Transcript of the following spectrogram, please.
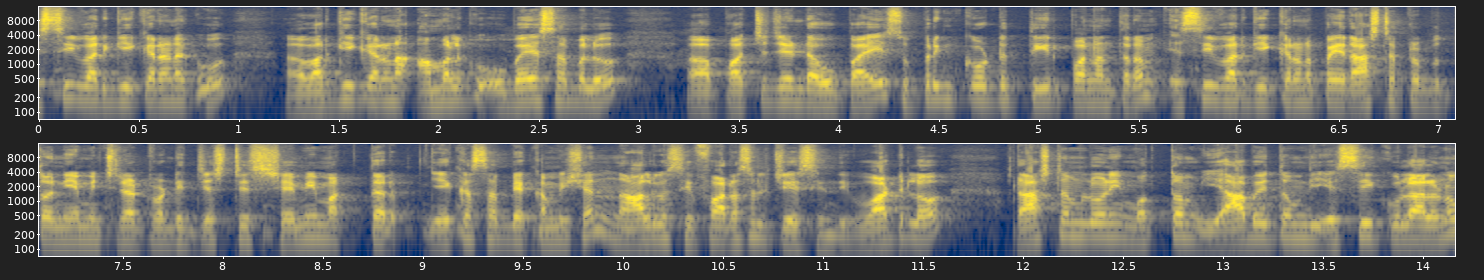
ఎస్సీ వర్గీకరణకు వర్గీకరణ అమలుకు ఉభయ సభలు పచ్చజెండా ఊపాయి. సుప్రీంకోర్టు తీర్పు అనంతరం ఎస్సీ వర్గీకరణపై రాష్ట్ర ప్రభుత్వం నియమించినటువంటి జస్టిస్ షమీమ్ అఖ్తర్ ఏకసభ్య కమిషన్ నాలుగు సిఫారసులు చేసింది. వాటిలో రాష్ట్రంలోని మొత్తం యాభై తొమ్మిది ఎస్సీ కులాలను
